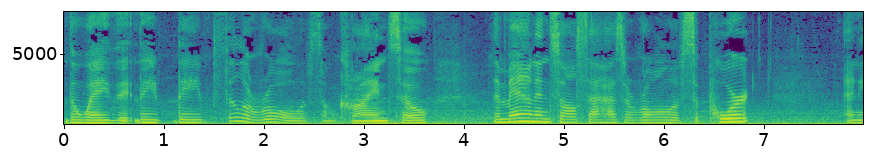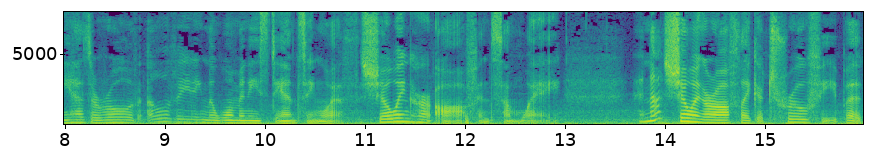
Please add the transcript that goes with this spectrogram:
the way that they, they fill a role of some kind. So the man in salsa has a role of support and he has a role of elevating the woman he's dancing with, showing her off in some way and not showing her off like a trophy, but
